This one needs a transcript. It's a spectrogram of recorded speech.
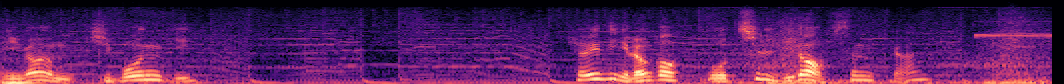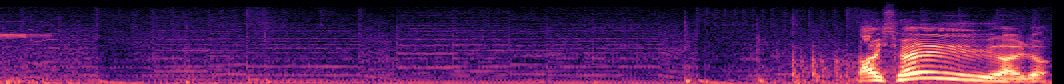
이건 기본기. 케이디 이런 거 놓칠 리가 없으니까 나이스 헤이 날려.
